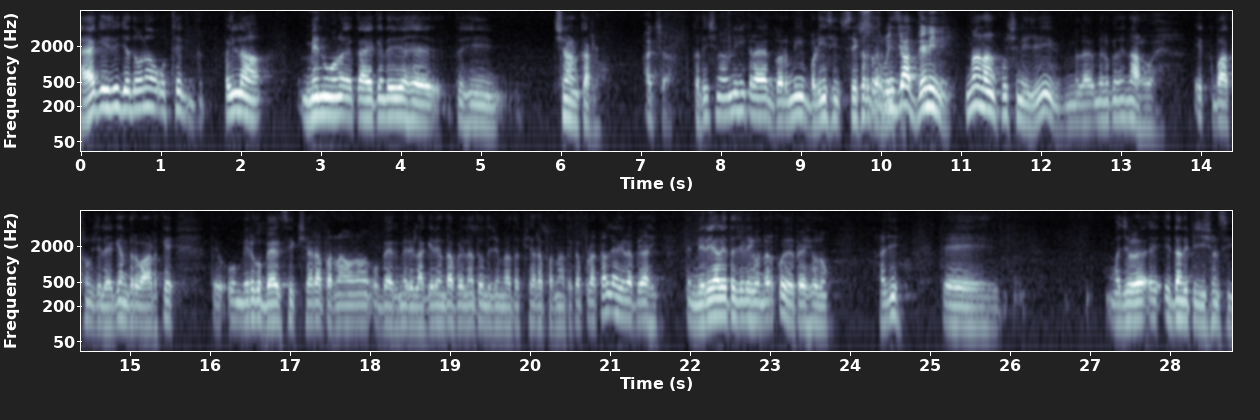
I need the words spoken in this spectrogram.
ਹੈ ਕੀ ਸੀ ਜਦੋਂ ਨਾ ਉੱਥੇ ਪਹਿਲਾਂ ਮੈਨੂੰ ਇੱਕ ਆਏ ਕਹਿੰਦੇ ਇਹ ਤੁਸੀਂ ਇਸ਼ਨਾਨ ਕਰ ਲਓ। ਅੱਛਾ। ਕਦੇ ਇਸ਼ਨਾਨ ਨਹੀਂ ਕਰਾਇਆ ਗਰਮੀ ਬੜੀ ਸੀ ਸਿਖਰ ਗਰਮੀ ਸੀ। 57 ਦਿਨ ਹੀ ਨਹੀਂ। ਨਾ ਨਾ ਕੁਛ ਨਹੀਂ ਜੀ ਮਤਲਬ ਮੈਨੂੰ ਕਹਿੰਦੇ ਨਾਲੋ ਹੈ ਇੱਕ ਬਾਥਰੂਮ 'ਚ ਲੈ ਕੇ ਅੰਦਰ ਵਾੜ ਕੇ ਤੇ ਉਹ ਮੇਰੇ ਕੋਲ ਬੈਗ ਸੀ ਸ਼ਹਿਰਾ ਪਰਨਾ ਉਹ ਬੈਗ ਮੇਰੇ ਲਾਗੇ ਰਹਿੰਦਾ ਪਹਿਲਾਂ ਤੇ ਉਹਦੇ 'ਚ ਮੈਂ ਉਹਦਾ ਸ਼ਹਿਰਾ ਪਰਨਾ ਤੇ ਕੱਪੜਾ ਕੱਢ ਲਿਆ ਜਿਹੜਾ ਪਿਆ ਸੀ ਤੇ ਮੇਰੇ ਵਾਲੇ ਤਾਂ ਜਿਹੜੇ ਉਹ ਨਰਕ ਹੋਏ ਪਏ ਸੀ ਉਦੋਂ ਹਾਂਜੀ? ਤੇ ਮਤਲਬ ਇਦਾਂ ਦੀ ਪੋਜੀਸ਼ਨ ਸੀ।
